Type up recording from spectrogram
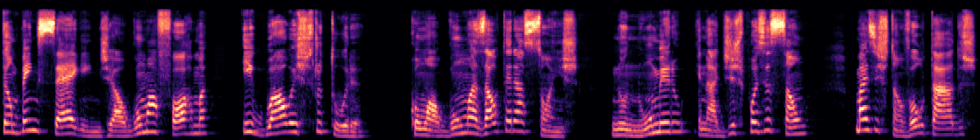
também seguem, de alguma forma, igual estrutura, com algumas alterações no número e na disposição, mas estão voltados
